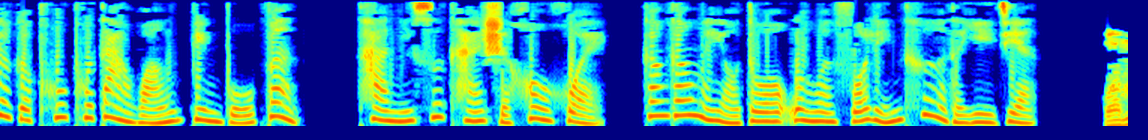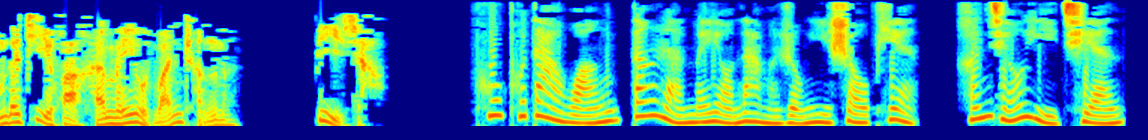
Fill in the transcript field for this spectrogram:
这个噗噗大王并不笨。坦尼斯开始后悔，刚刚没有多问问弗林特的意见。我们的计划还没有完成呢，陛下。噗噗大王当然没有那么容易受骗。很久以前，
